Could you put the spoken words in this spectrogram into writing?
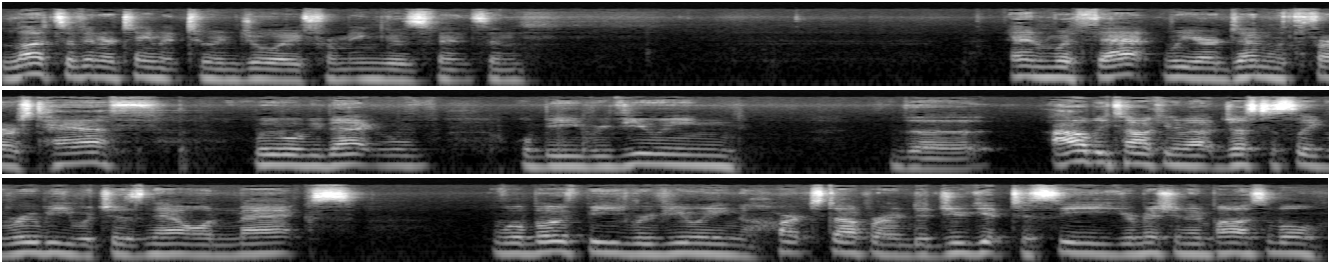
lots of entertainment to enjoy from Inga Swenson. And with that, we are done with first half. We will be back. We'll be reviewing the. I'll be talking about Justice League RWBY, which is now on Max. We'll both be reviewing Heartstopper. And did you get to see your Mission Impossible?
